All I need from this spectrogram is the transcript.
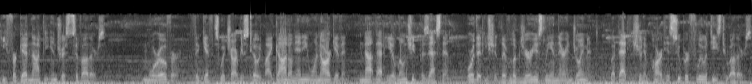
he forget not the interests of others. Moreover, the gifts which are bestowed by God on anyone are given, not that he alone should possess them, or that he should live luxuriously in their enjoyment, but that he should impart his superfluities to others.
